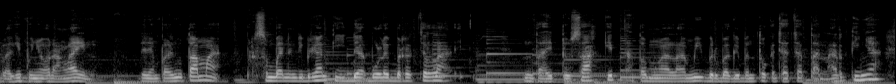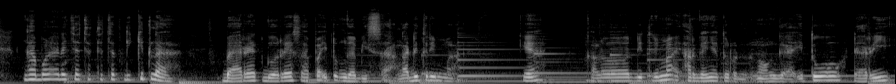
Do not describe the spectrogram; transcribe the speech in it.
apalagi punya orang lain. Dan yang paling utama, persembahan yang diberikan tidak boleh bercela, entah itu sakit atau mengalami berbagai bentuk kecacatan. Artinya nggak boleh ada cacat-cacat dikit lah, baret, gores apa itu nggak bisa, nggak diterima. Ya, kalau diterima harganya turun. Oh enggak, itu dari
